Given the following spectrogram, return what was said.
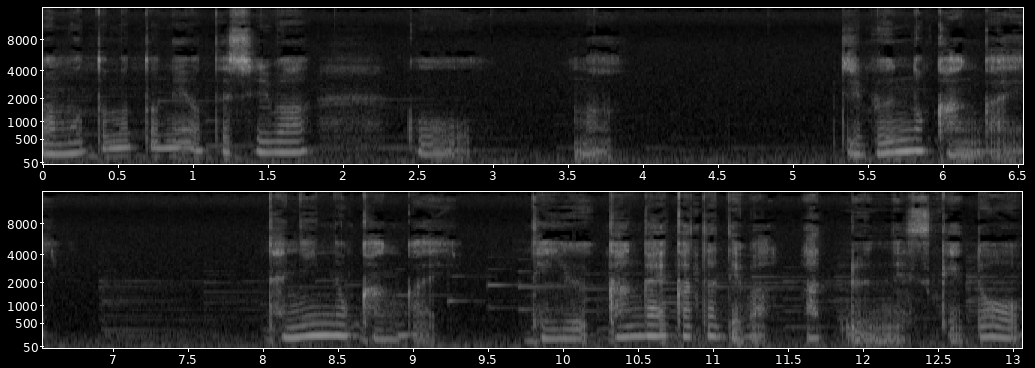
まあもともとね私はこうまあ自分の考え他人の考えっていう考え方ではあるんですけど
